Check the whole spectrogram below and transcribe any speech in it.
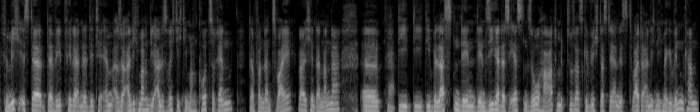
für mich ist der, der Webfehler in der DTM, also eigentlich machen die alles richtig. Die machen kurze Rennen, davon dann dann zwei gleich hintereinander. Äh, ja. die, die, die belasten den, den Sieger des ersten so hart mit Zusatzgewicht, dass der das zweite eigentlich nicht mehr gewinnen kann.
